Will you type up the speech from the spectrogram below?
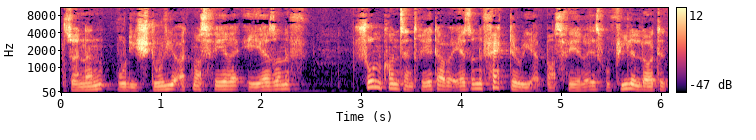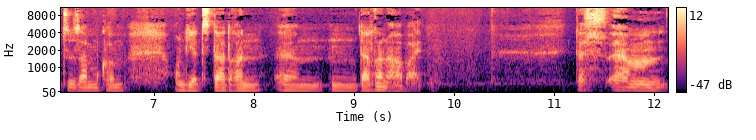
sondern wo die Studioatmosphäre eher so eine schon konzentrierte, aber eher so eine Factory-Atmosphäre ist, wo viele Leute zusammenkommen und jetzt daran, ähm, daran arbeiten. Das, ähm,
